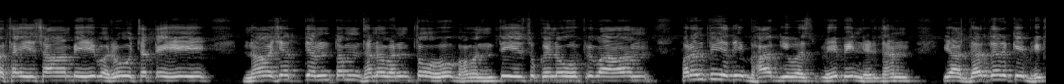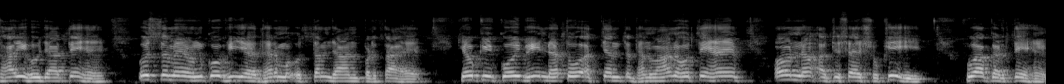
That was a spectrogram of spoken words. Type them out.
अथैषा रोचते नात्यंतम धनवंतो भवंती सुखिनो पिवाम परंतु यदि भाग्यवश वे भी निर्धन या दर दर के भिखारी हो जाते हैं, उस समय उनको भी यह धर्म उत्तम जान पड़ता है, क्योंकि कोई भी न तो अत्यंत धनवान होते हैं और न अतिशय सुखी ही। हुआ करते हैं।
